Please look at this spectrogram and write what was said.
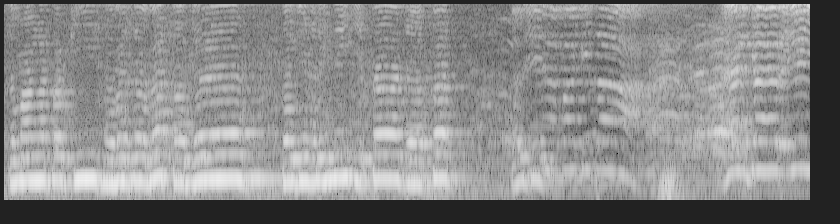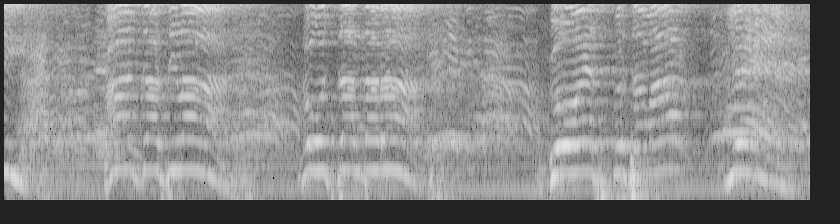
semangat pagi sahabat-sahabat. Pada pagi hari ini kita dapat Siapa kita? NKRI Goes bersama Yes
